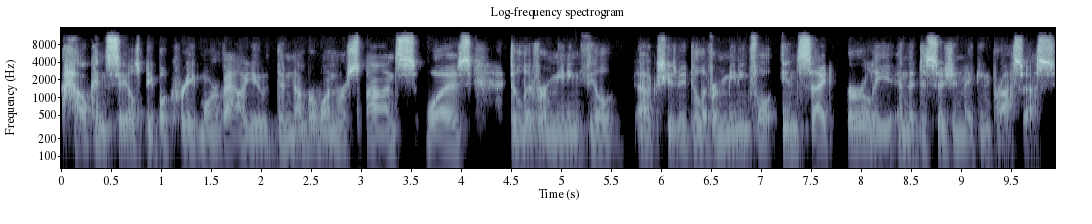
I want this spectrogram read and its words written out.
How can salespeople create more value? The number one response was deliver meaningful, uh, excuse me, deliver meaningful insight early in the decision making process.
